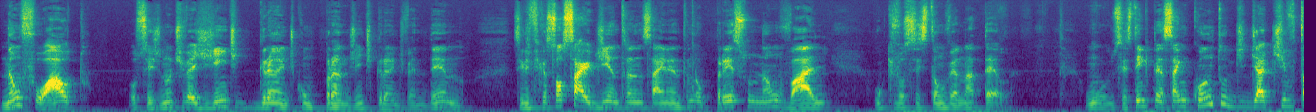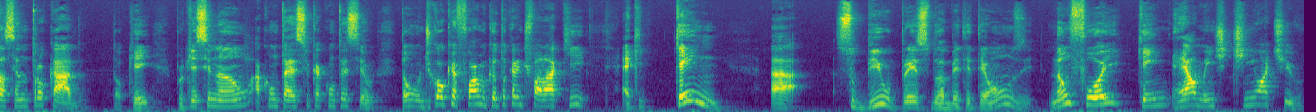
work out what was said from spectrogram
não for alto, ou seja, não tiver gente grande comprando, gente grande vendendo, significa só sardinha entrando e saindo, entrando, o preço não vale o que vocês estão vendo na tela. Um, vocês têm que pensar em quanto de, de ativo está sendo trocado, tá ok? Porque senão acontece o que aconteceu. Então, de qualquer forma, o que eu estou querendo te falar aqui é que quem ah, subiu o preço do ABTT11 não foi quem realmente tinha o ativo.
